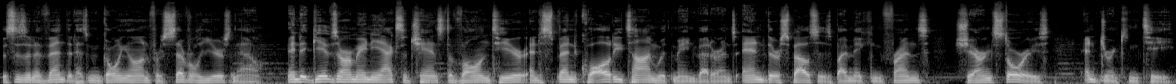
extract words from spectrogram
This is an event that has been going on for several years now, and it gives our MAINEiacs a chance to volunteer and spend quality time with Maine veterans and their spouses by making friends, sharing stories, and drinking tea.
